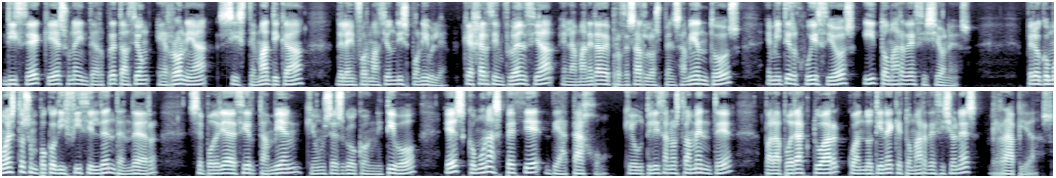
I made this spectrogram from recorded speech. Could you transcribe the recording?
dice que es una interpretación errónea, sistemática, de la información disponible, que ejerce influencia en la manera de procesar los pensamientos, emitir juicios y tomar decisiones. Pero como esto es un poco difícil de entender, se podría decir también que un sesgo cognitivo es como una especie de atajo que utiliza nuestra mente para poder actuar cuando tiene que tomar decisiones rápidas.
